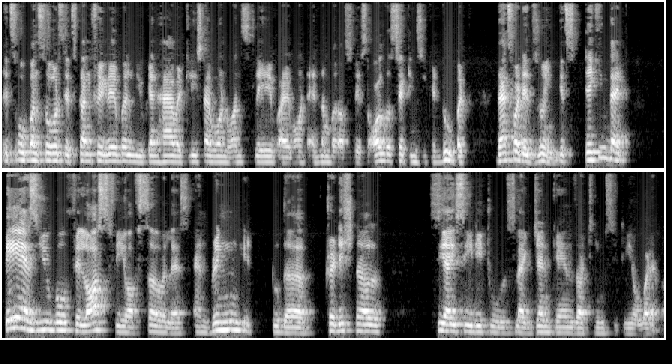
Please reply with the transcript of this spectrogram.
it's open source, it's configurable. You can have at least I want one slave, I want n number of slaves, all the settings you can do. But that's what it's doing. It's taking that pay as you go philosophy of serverless and bringing it to the traditional CI CD tools like Jenkins or TeamCity or whatever.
